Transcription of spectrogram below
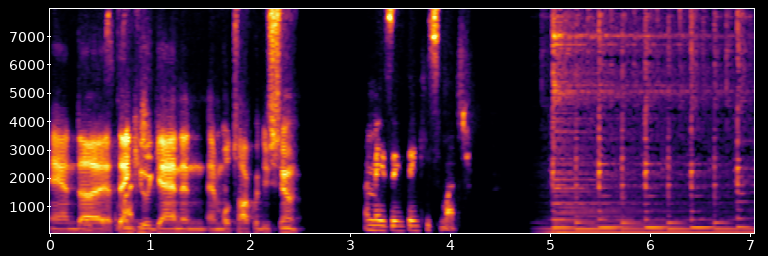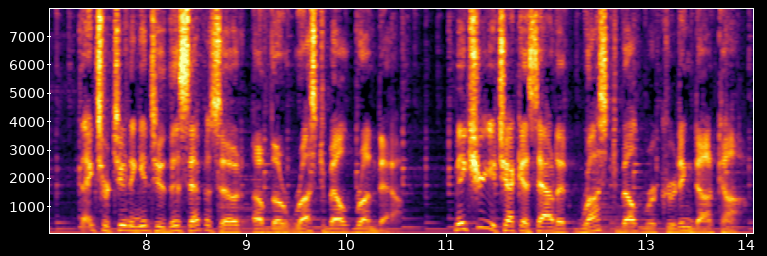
and uh, thank, you, so thank you again, and and we'll talk with you soon. Amazing. Thank you so much. Thanks for tuning into this episode of the Rust Belt Rundown. Make sure you check us out at rustbeltrecruiting.com.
